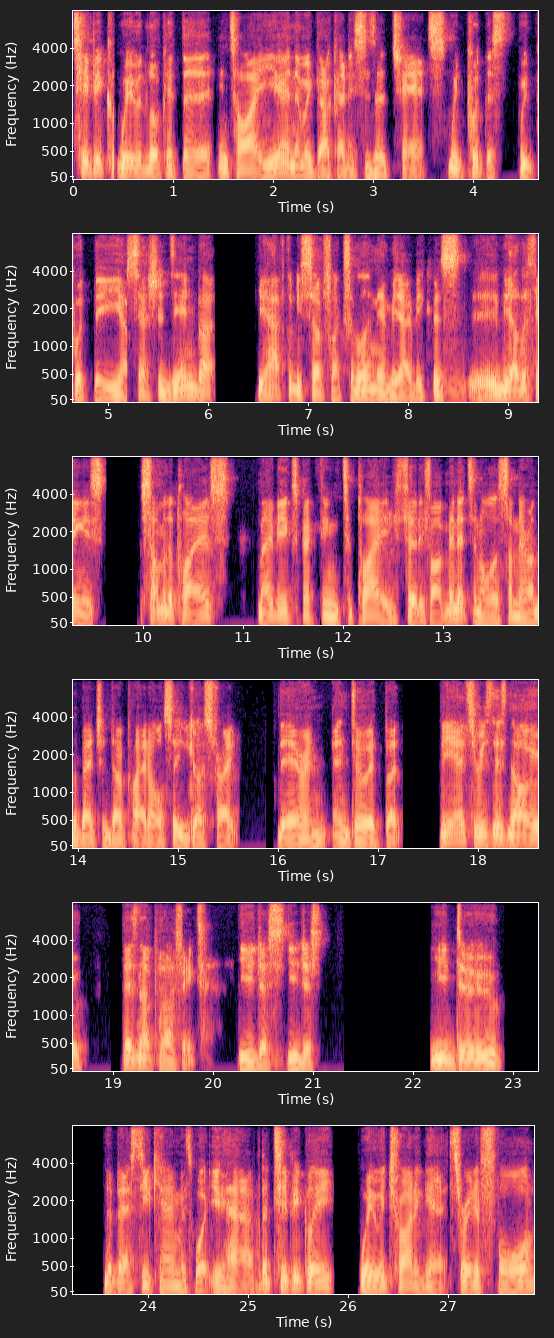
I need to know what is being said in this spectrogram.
typically we would look at the entire year and then we'd go, okay, this is a chance. We'd put this, we'd put the uh, sessions in, but you have to be so flexible in the NBA because mm. the other thing is some of the players, maybe expecting to play 35 minutes and all of a sudden they're on the bench and don't play at all. So you go straight there and, and do it. But the answer is there's no, there's no perfect. You just, you just, you do the best you can with what you have. But typically we would try to get three to four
